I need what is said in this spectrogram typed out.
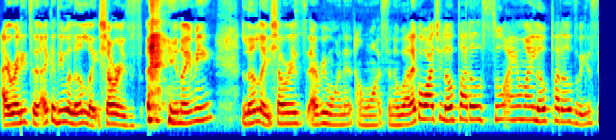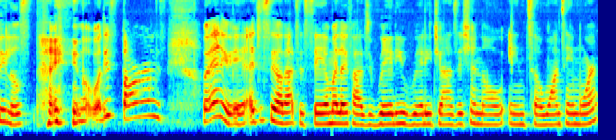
I ready to I could do a little late showers. you know what I mean? Little late showers every one once in a while. I could watch a little puddles too. I am my little puddles but you see little you know what these storms. But anyway, I just say all that to say my life has really, really transitioned now into wanting more.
